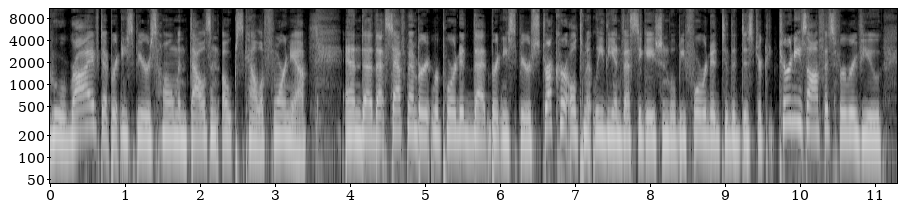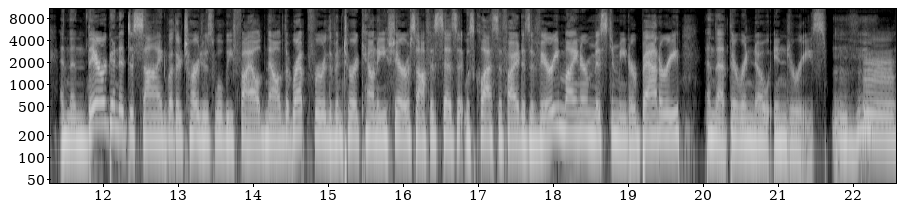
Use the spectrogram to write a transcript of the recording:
who arrived at Britney Spears' home in Thousand Oaks, California, and uh, that staff member reported that Britney Spears struck her. Ultimately, the investigation will be forwarded to the district attorney's office for review, and then they're going to decide whether charges will be filed. Now, the rep for the Ventura County Sheriff's Office says it was classified as a very minor misdemeanor battery and that there were no injuries. Mm-hmm.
